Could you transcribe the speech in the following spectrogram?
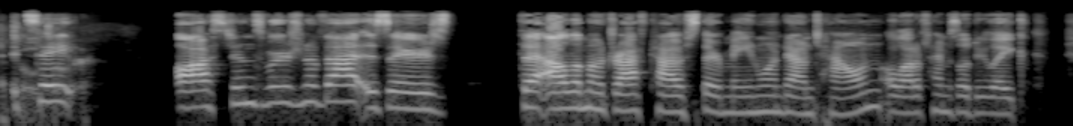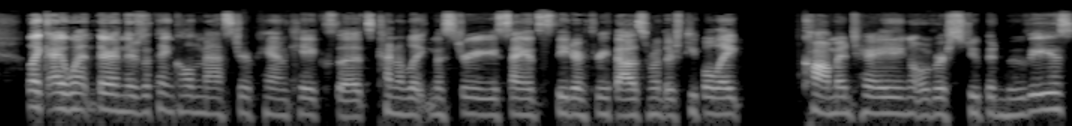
until It's it's, over. Austin's version of that is there's the Alamo Drafthouse, their main one downtown. A lot of times they'll do like like I went there and there's a thing called Master Pancakes that's kind of like Mystery Science Theater 3000 where there's people like commentating over stupid movies.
